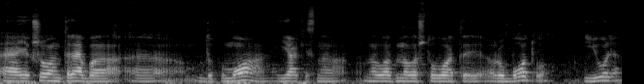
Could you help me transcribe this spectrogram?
Е, якщо вам треба е, допомога, якісно налаштувати роботу, Юля,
